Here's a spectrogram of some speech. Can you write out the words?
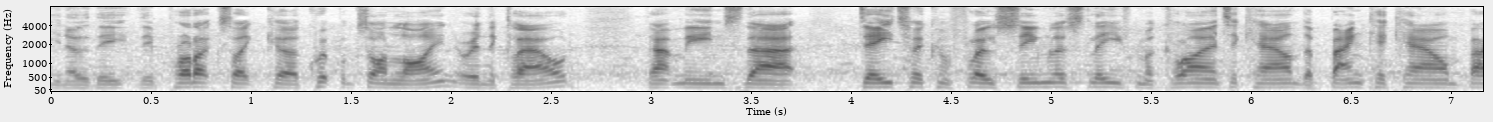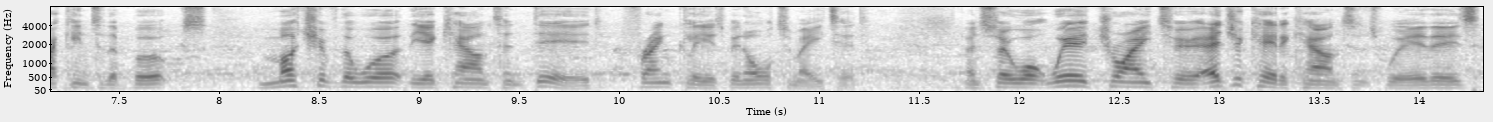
you know, the, the products like uh, QuickBooks Online are in the cloud. That means that data can flow seamlessly from a client account, the bank account, back into the books. Much of the work the accountant did, frankly, has been automated. And so what we're trying to educate accountants with is,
